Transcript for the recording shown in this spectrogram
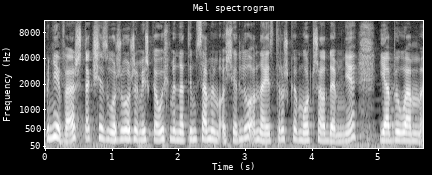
ponieważ tak się złożyło, że mieszkałyśmy na tym samym osiedlu. Ona jest troszkę młodsza ode mnie. Ja byłam y,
